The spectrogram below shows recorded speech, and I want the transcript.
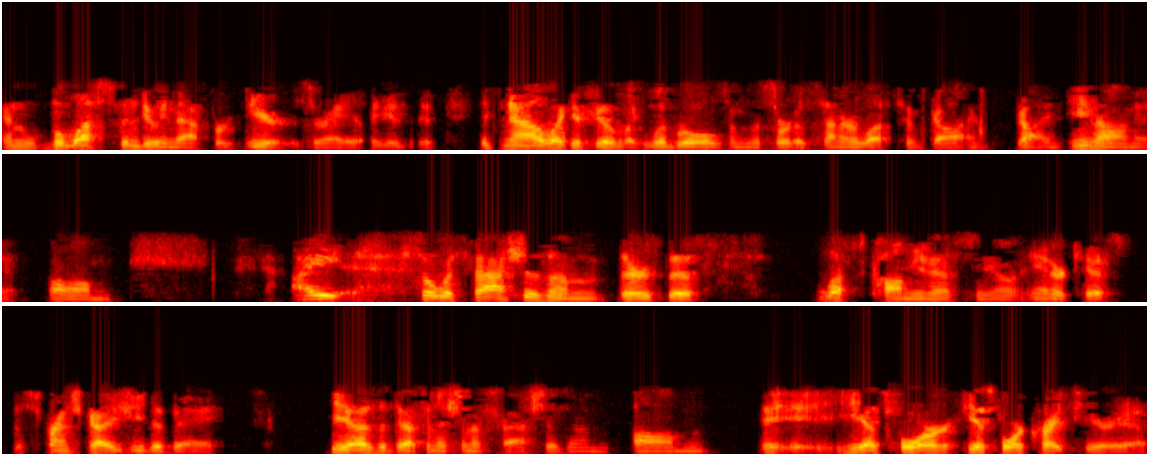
and the left's been doing that for years, right? Like it, it, it's now like it feels like liberals and the sort of center left have gotten gotten in on it. Um, I so with fascism, there's this left communist, you know, anarchist, this French guy Gilles Dauvé. He has a definition of fascism. Um, he has four. He has four criteria.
